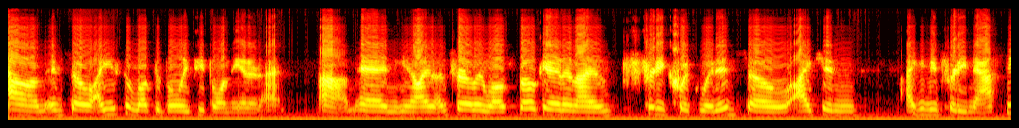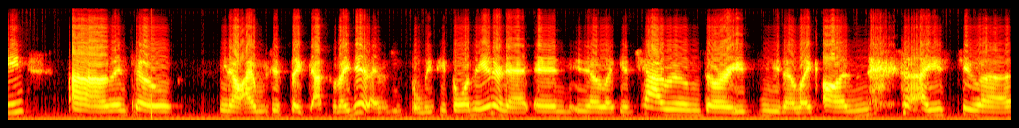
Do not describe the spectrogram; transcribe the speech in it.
Um, and so I used to love to bully people on the internet. Um, and you know, I'm fairly well spoken and I'm pretty quick witted, so I can I can be pretty nasty. Um, and so, you know, I was just like that's what I did. I would just bully people on the internet, and you know, like in chat rooms or you know, like on. I used to. Uh,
